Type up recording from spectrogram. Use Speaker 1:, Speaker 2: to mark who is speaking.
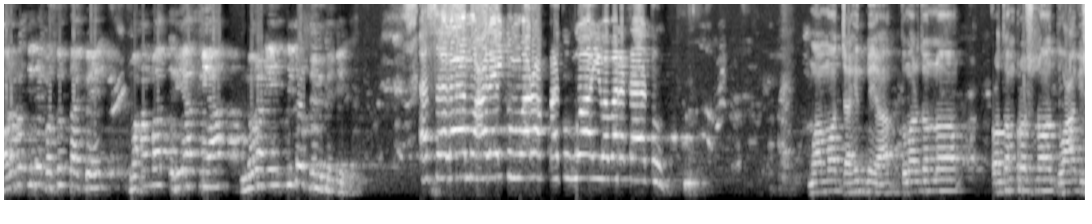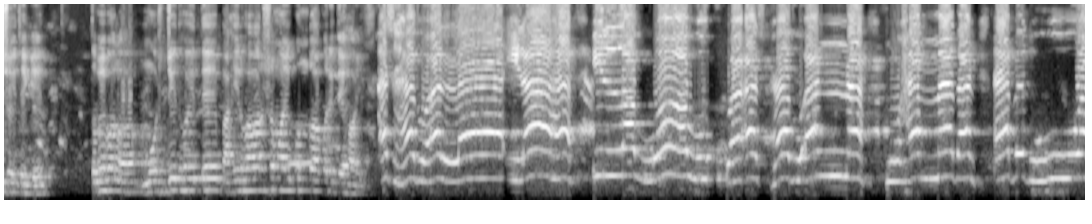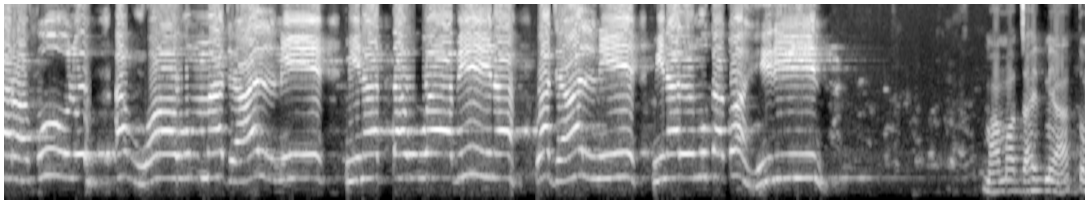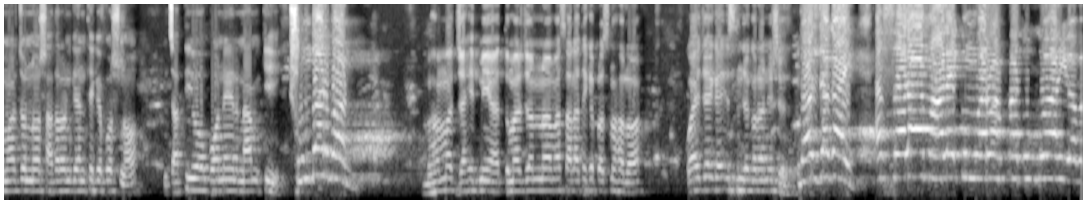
Speaker 1: পরবর্তীতে প্রস্তুত থাকবে মোহাম্মদ রিয়াদ মিয়া নুরানি তৃতীয় শ্রেণি থেকে।
Speaker 2: আসসালামু আলাইকুম ওয়া রাহমাতুল্লাহি ওয়া বারাকাতুহু
Speaker 3: মোহাম্মদ জাহিদ মিয়া তোমার জন্য প্রথম প্রশ্ন দোয়া বিষয় থেকে। তুমি বলো মসজিদ হইতে বাহির হওয়ার সময় কোন দোয়া করিতে হয়?
Speaker 2: আশহাদু আল্লা ইলাহা ওয়া আশহাদু আন্না মুহাম্মাদান আবদুহু ওয়া রাসূলুহু আল্লাহুম্মা اجعلني من التوابين واجعلني من المتطهرين
Speaker 4: মোহাম্মদ জাহিদ মিয়া তোমার জন্য সাধারণ জ্ঞান থেকে প্রশ্ন জাতীয় বনের নাম কি
Speaker 2: সুন্দরবন
Speaker 5: মোহাম্মদ জাহিদ মিয়া, তোমার জন্য আমার সালা থেকে প্রশ্ন হলো, কয় জায়গায় ইস্তিনজা করা নিষেধ?
Speaker 2: দশ জায়গায়। আসসালামু আলাইকুম ওয়া রাহমাতুল্লাহি ওয়া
